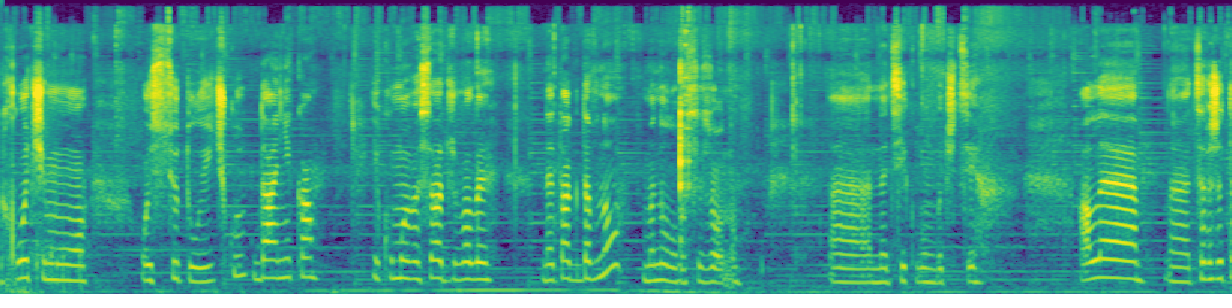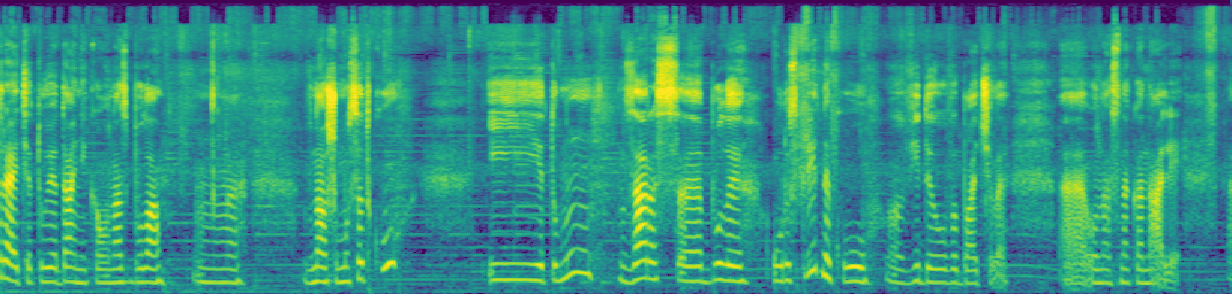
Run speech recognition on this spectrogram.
Хочемо ось цю туєчку Даніка, яку ми висаджували не так давно, минулого сезону е, на цій клумбочці. Але е, це вже третя туя Даніка у нас була в нашому садку. І тому зараз е, були у розпліднику, відео ви бачили у нас на каналі. Е,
